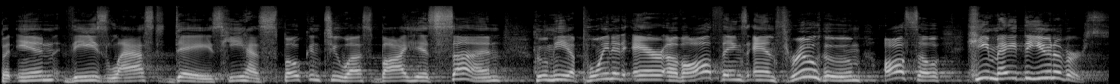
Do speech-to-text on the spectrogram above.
But in these last days, he has spoken to us by his Son, whom he appointed heir of all things, and through whom also he made the universe.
